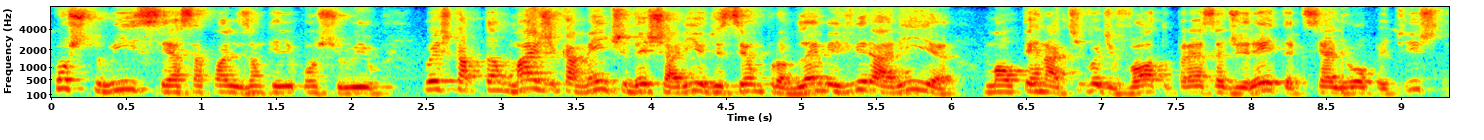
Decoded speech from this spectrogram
construísse essa coalizão que ele construiu, o ex-capitão magicamente deixaria de ser um problema e viraria uma alternativa de voto para essa direita que se aliou ao petista?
